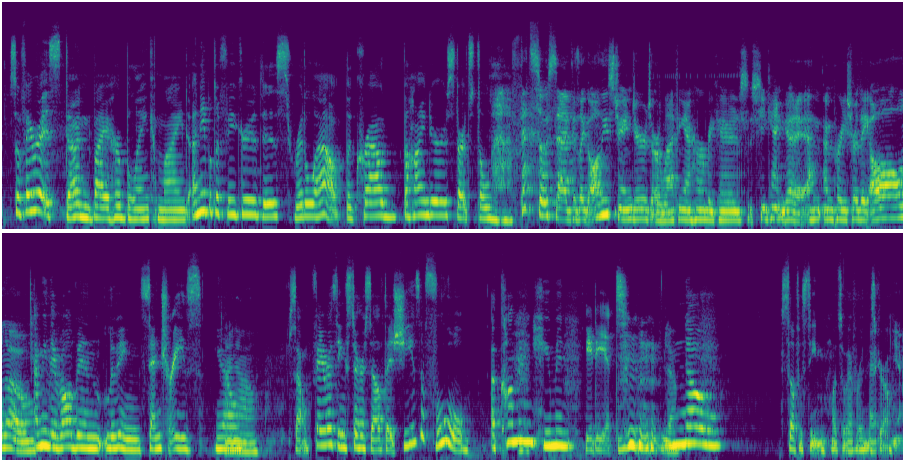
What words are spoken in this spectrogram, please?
so Feyre is stunned by her blank mind, unable to figure this riddle out. The crowd behind her starts to laugh. That's so sad because like all these strangers are laughing at her because she can't get it. I'm, I'm pretty sure they all know. I mean, they've all been living centuries, you know? I know. So Feyre thinks to herself that she is a fool, a common human idiot. No self esteem whatsoever in this girl. Yeah.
